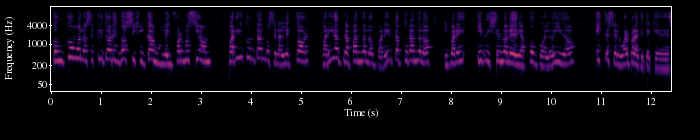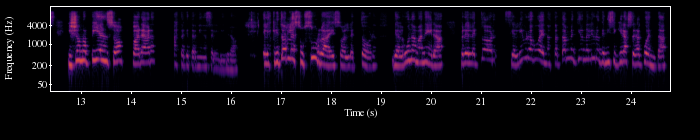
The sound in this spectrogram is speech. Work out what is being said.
con cómo los escritores dosificamos la información para ir contándosela al lector, para ir atrapándolo, para ir capturándolo y para ir, diciéndole de a poco al oído, este es el lugar para que te quedes. Y yo no pienso parar hasta que termines el libro. El escritor le susurra eso al lector de alguna manera, pero el lector, si el libro es bueno, está tan metido en el libro que ni siquiera se da cuenta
